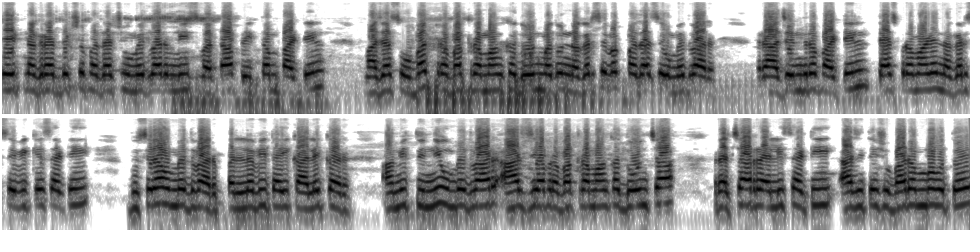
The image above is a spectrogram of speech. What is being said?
थेट नगराध्यक्ष पदाचे उमेदवार मी स्वतः प्रीतम पाटील. माझ्या सोबत प्रभाग क्रमांक दोन मधून नगरसेवक पदाचे उमेदवार राजेंद्र पाटील. त्याचप्रमाणे नगरसेविकेसाठी दुसऱ्या उमेदवार पल्लवीताई कालेकर. आम्ही तिन्ही उमेदवार आज या प्रभाग क्रमांक दोनच्या प्रचार रॅलीसाठी आज इथे शुभारंभ होतोय.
